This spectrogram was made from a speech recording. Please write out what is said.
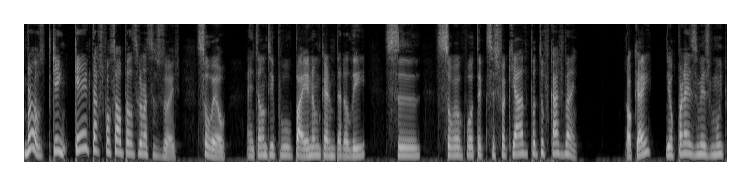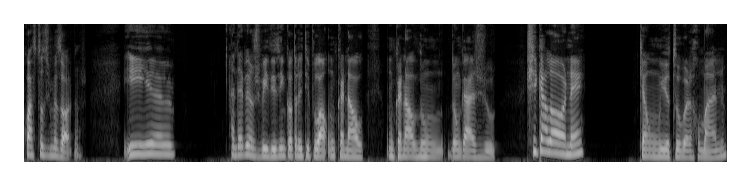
Bro, quem, quem é que está responsável pela segurança dos dois? Sou eu. Então, tipo, pá, eu não me quero meter ali se sou eu que vou ter que ser esfaqueado para tu ficares bem. Ok? Eu prezo mesmo muito quase todos os meus órgãos. E uh, andei a ver uns vídeos e encontrei tipo lá um canal, um canal de um, de um gajo Chicalone, que é um youtuber romano,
